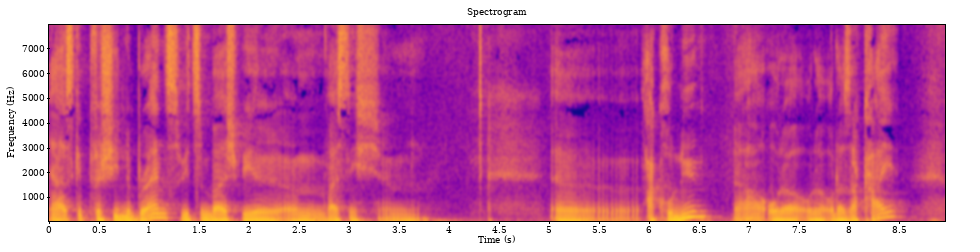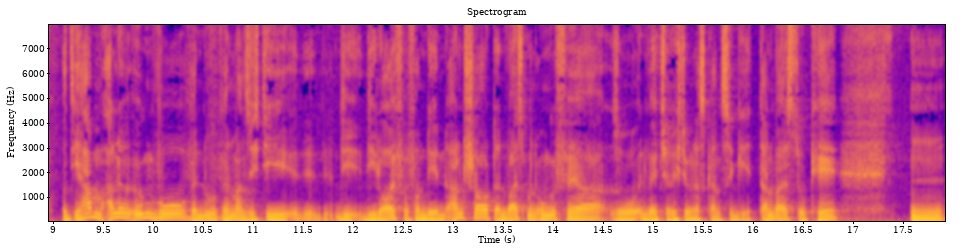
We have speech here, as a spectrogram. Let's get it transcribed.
Ja, es gibt verschiedene Brands, wie zum Beispiel, ähm, weiß nicht, ähm, äh, Akronym, ja, oder, oder, oder Sakai. Und die haben alle irgendwo, wenn du, wenn man sich die, die, die Läufe von denen anschaut, dann weiß man ungefähr so, in welche Richtung das Ganze geht. Dann weißt du, okay, mh, hm,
